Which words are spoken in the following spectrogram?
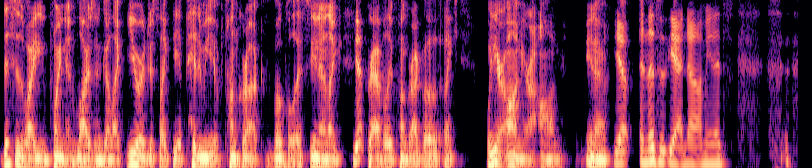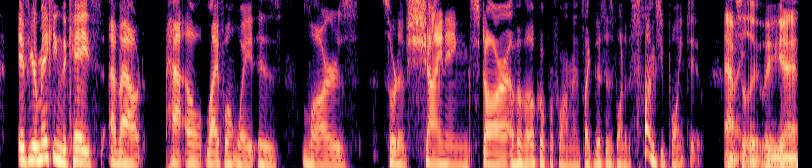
this is why you point at Lars and go like, you are just like the epitome of punk rock vocalists, you know, like yep. gravelly punk rock. Like when you're on, you're on, you know? Yep. And this is, yeah, no, I mean, it's, if you're making the case about how oh, life won't wait is Lars sort of shining star of a vocal performance like this is one of the songs you point to absolutely like, yeah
